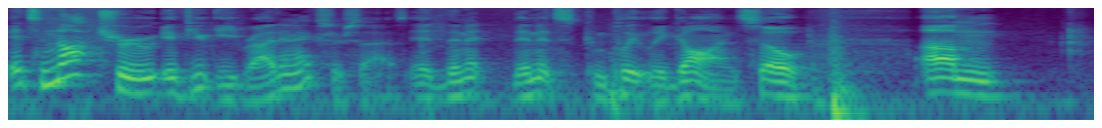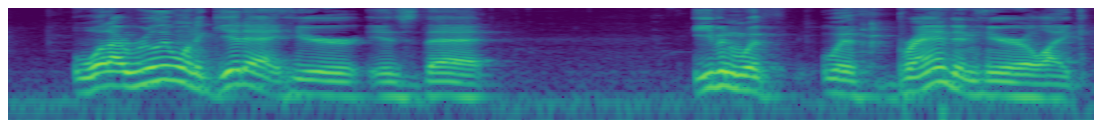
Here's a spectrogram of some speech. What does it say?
It's not true if you eat right and exercise. It, then it then it's completely gone. So, um, what I really want to get at here is that even with with Brandon here, like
